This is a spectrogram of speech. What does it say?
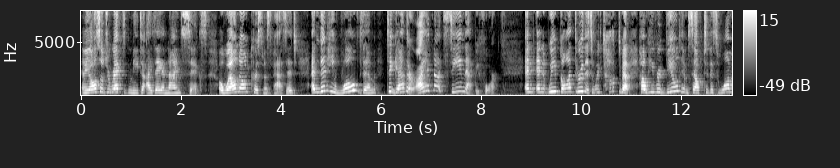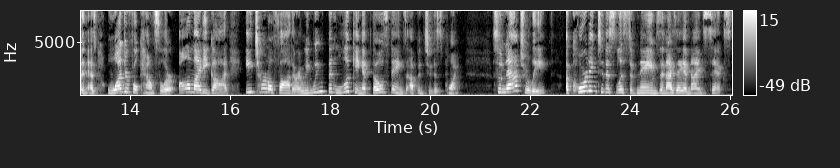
and he also directed me to Isaiah 9 6, a well known Christmas passage, and then he wove them together. I had not seen that before. And, and we've gone through this and we've talked about how he revealed himself to this woman as wonderful counselor, almighty God, eternal father. I mean, we've been looking at those things up until this point. So naturally, according to this list of names in Isaiah 9 6,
